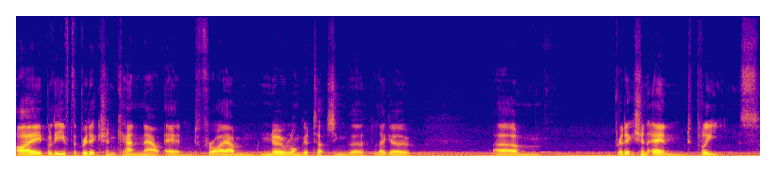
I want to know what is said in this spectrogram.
I believe the prediction can now end, for I am no longer touching the Lego. Um, prediction end, please.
